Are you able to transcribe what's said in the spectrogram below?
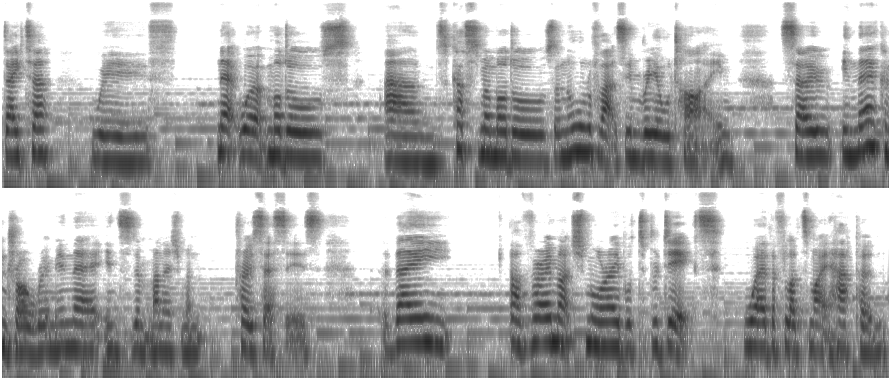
data with network models and customer models, and all of that's in real time. So, in their control room, in their incident management processes, they are very much more able to predict where the floods might happen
